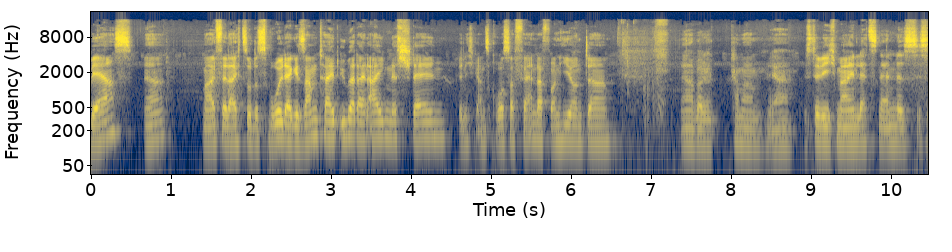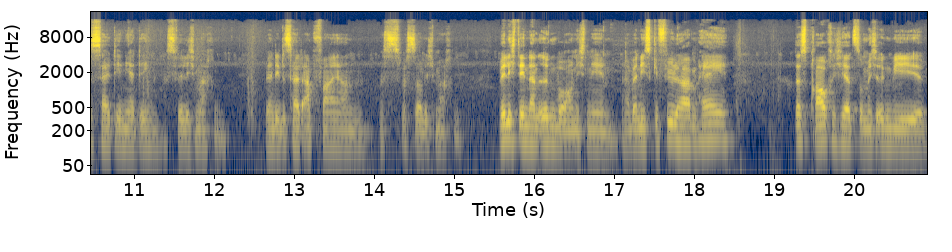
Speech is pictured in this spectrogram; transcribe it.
wär's, ja? Mal vielleicht so das Wohl der Gesamtheit über dein eigenes stellen. Bin ich ganz großer Fan davon hier und da. Ja, aber kann man, ja, wisst ihr, wie ich meine? Letzten Endes ist es halt den ihr Ding. Was will ich machen? Wenn die das halt abfeiern, was, was soll ich machen? Will ich den dann irgendwo auch nicht nehmen? Ja, wenn die das Gefühl haben, hey, das brauche ich jetzt, um mich irgendwie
